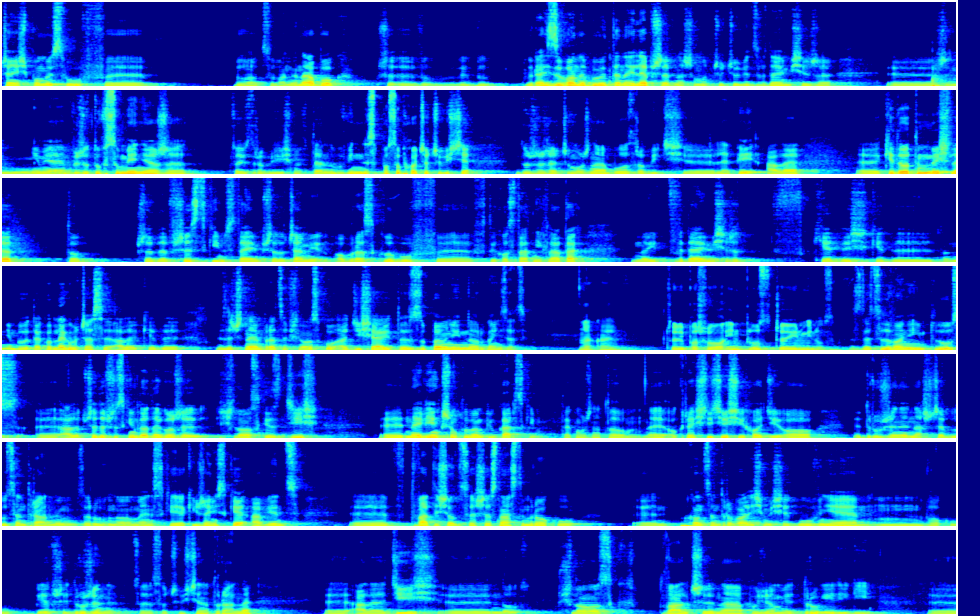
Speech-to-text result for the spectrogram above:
część pomysłów y, była odsuwana na bok, jakby realizowane były te najlepsze w naszym odczuciu, więc wydaje mi się, że, że nie miałem wyrzutów sumienia, że coś zrobiliśmy w ten lub w inny sposób, choć oczywiście dużo rzeczy można było zrobić lepiej, ale kiedy o tym myślę, to przede wszystkim staje mi przed oczami obraz klubów y, w tych ostatnich latach. No i wydaje mi się, że kiedyś, kiedy to nie były tak odległe czasy, ale kiedy zaczynałem pracę w Śląsku, a dzisiaj to jest zupełnie inna organizacja. Okej. Czyli poszło in plus czy in minus? Zdecydowanie im plus, y, ale przede wszystkim dlatego, że Śląsk jest dziś największym klubem piłkarskim, tak można to określić, jeśli chodzi o drużyny na szczeblu centralnym, zarówno męskie, jak i żeńskie, a więc y, w 2016 roku y, koncentrowaliśmy się głównie mm, wokół pierwszej drużyny, co jest oczywiście naturalne, y, ale dziś no, Śląsk walczy na poziomie drugiej ligi.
